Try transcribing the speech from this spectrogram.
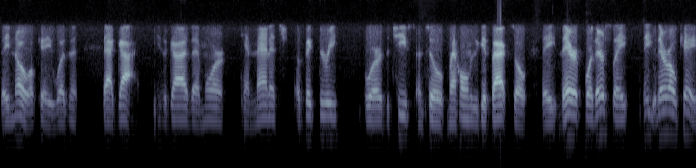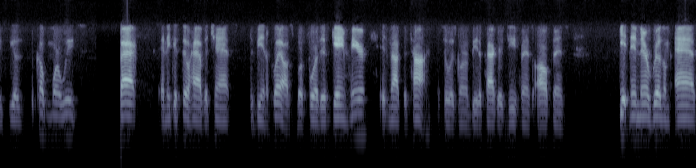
they know okay, he wasn't that guy. He's a guy that more can manage a victory for the Chiefs until Mahomes gets back. So they there for their slate, they, they're okay because a couple more weeks back, and they can still have a chance to be in the playoffs. But for this game here, it's not the time. So it's going to be the Packers defense, offense, getting in their rhythm as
